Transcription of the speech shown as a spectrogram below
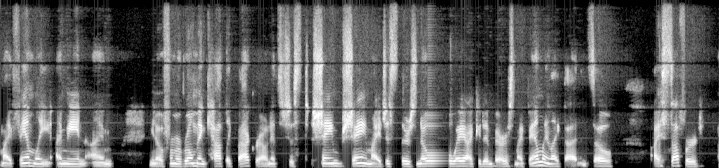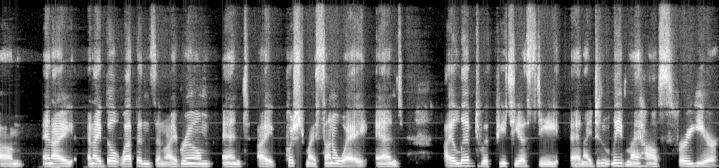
my family. I mean, I'm you know from a Roman Catholic background. It's just shame, shame. I just there's no way I could embarrass my family like that, and so I suffered. Um, and I and I built weapons in my room, and I pushed my son away, and I lived with PTSD and I didn't leave my house for a year.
